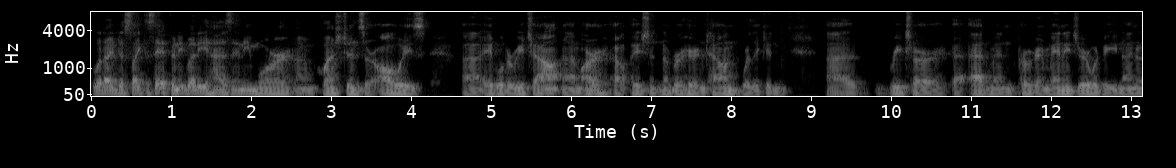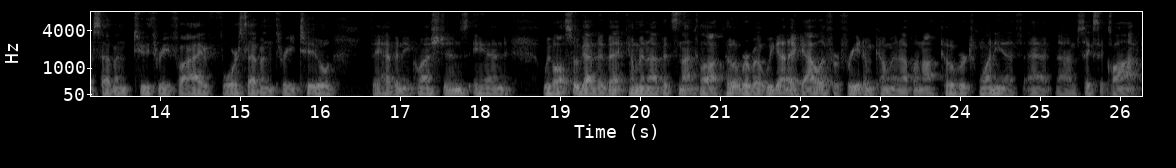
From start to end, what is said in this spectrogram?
what I'd just like to say, if anybody has any more um, questions, are always uh, able to reach out. Um, our outpatient number here in town, where they can uh, reach our uh, admin program manager, would be 907 235 4732 if they have any questions. And We've also got an event coming up. It's not until October, but we got a Gala for Freedom coming up on October 20th at um, six o'clock.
